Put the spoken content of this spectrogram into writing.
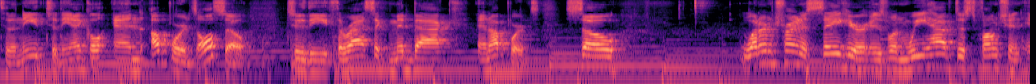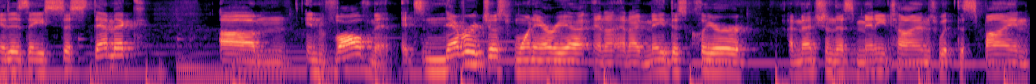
to the knee, to the ankle, and upwards also to the thoracic, mid back, and upwards. So, what I'm trying to say here is when we have dysfunction, it is a systemic um, involvement. It's never just one area, and, I, and I've made this clear. I mentioned this many times with the spine.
